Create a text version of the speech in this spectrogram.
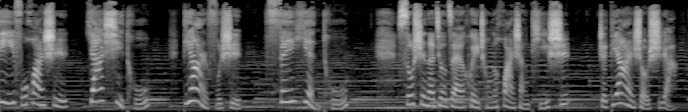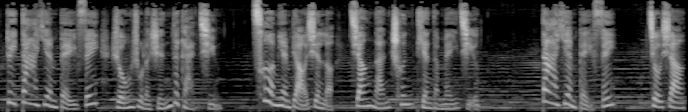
第一幅画是《鸭戏图》，第二幅是《飞燕图》。苏轼呢就在惠崇的画上题诗。这第二首诗啊。对大雁北飞融入了人的感情，侧面表现了江南春天的美景。大雁北飞，就像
